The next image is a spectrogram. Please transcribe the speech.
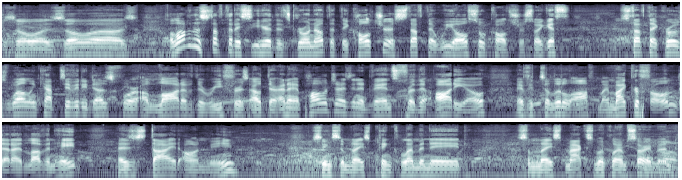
zoa, zoas. A lot of the stuff that I see here that's grown out that they culture is stuff that we also culture. So I guess stuff that grows well in captivity does for a lot of the reefers out there. And I apologize in advance for the audio if it's a little off. My microphone that I love and hate has died on me. Seeing some nice pink lemonade. Some nice Maxima clam. Sorry, man.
